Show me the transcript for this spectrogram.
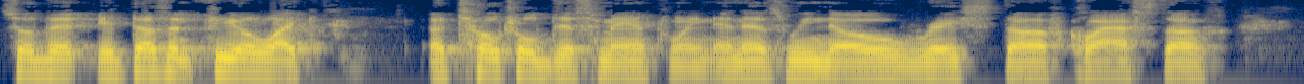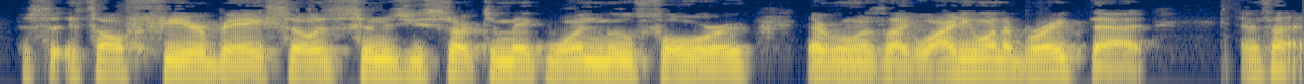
so that it doesn't feel like a total dismantling. And as we know, race stuff, class stuff, it's, it's all fear based. So as soon as you start to make one move forward, everyone's like, why do you want to break that? And it's like,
